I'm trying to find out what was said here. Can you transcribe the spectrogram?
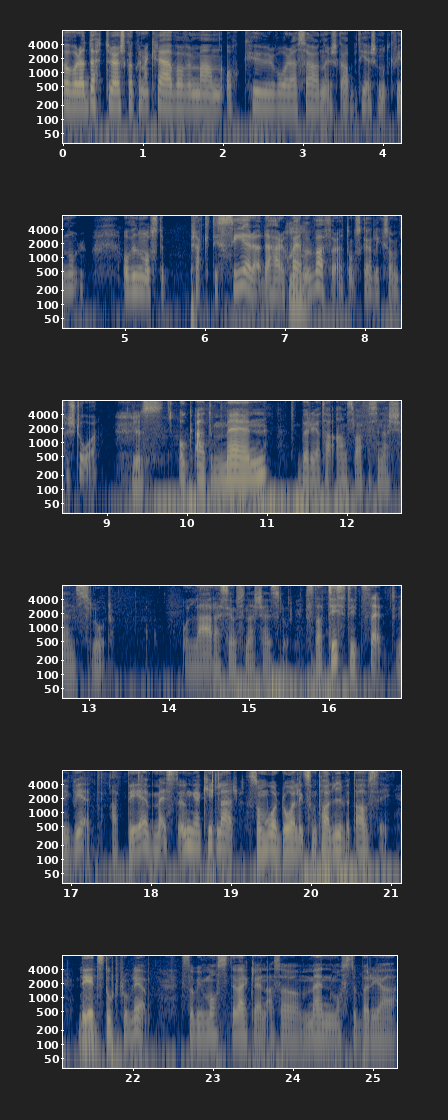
och våra döttrar ska kunna kräva av en man och hur våra söner ska bete sig mot kvinnor. Och vi måste praktisera det här själva för att de ska liksom förstå. Yes. Och att män börjar ta ansvar för sina känslor. Och lära sig om sina känslor. Statistiskt sett, vi vet att det är mest unga killar som mår dåligt, som tar livet av sig. Det är Mm. ett stort problem. Så vi måste verkligen, alltså män måste börja,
